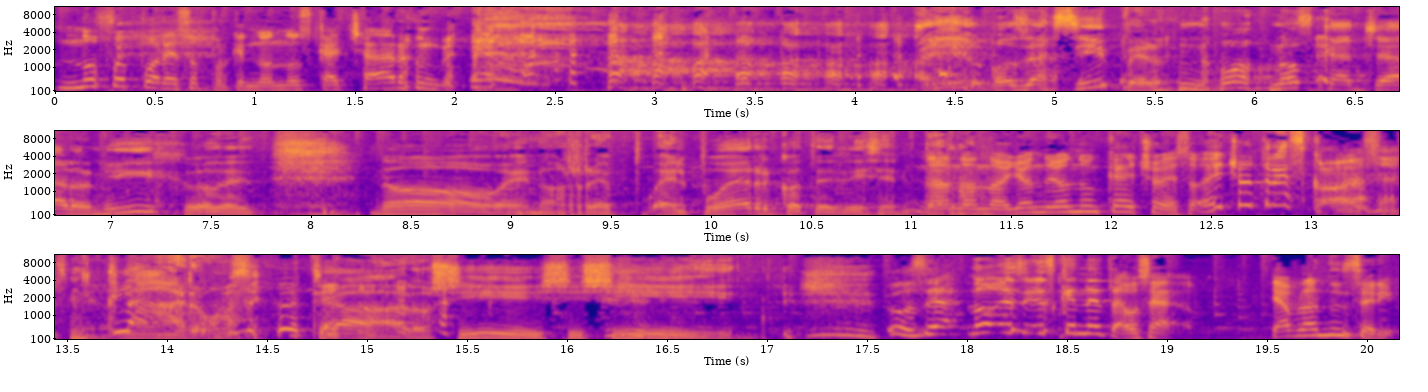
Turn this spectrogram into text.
No, fue por eso, porque no nos cacharon, güey. o sea, sí, pero no nos cacharon, hijo de. No, bueno, el puerco te dicen. No, no, no, yo, yo nunca he hecho eso. He hecho otras cosas. Claro, claro, sí, sí, sí. O sea, no, es, es que neta, o sea, ya hablando en serio,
